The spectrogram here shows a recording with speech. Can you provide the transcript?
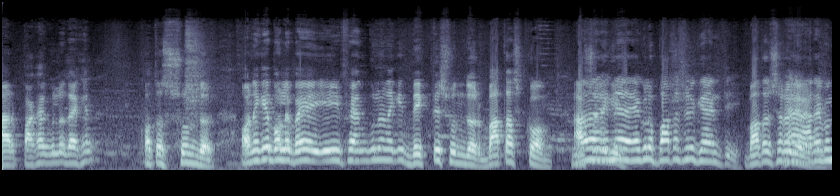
আর পাখাগুলো দেখেন কত সুন্দর। অনেকে বলে ভাই এই ফ্যানগুলো নাকি দেখতে সুন্দর বাতাস কম। আসলে কি? এগুলো বাতাসের গ্যারান্টি বাতাসের আর এবং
